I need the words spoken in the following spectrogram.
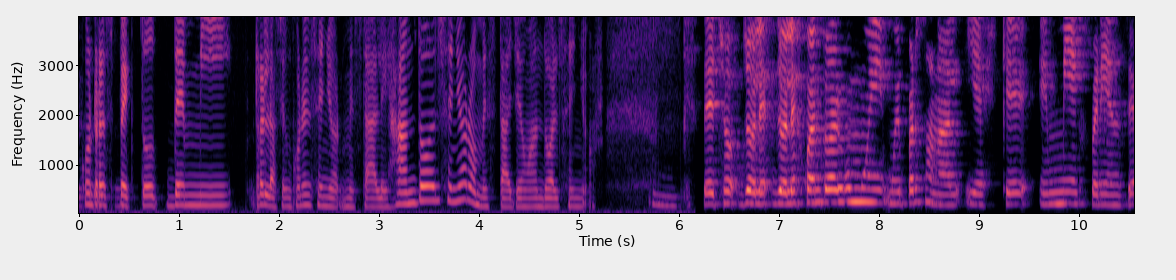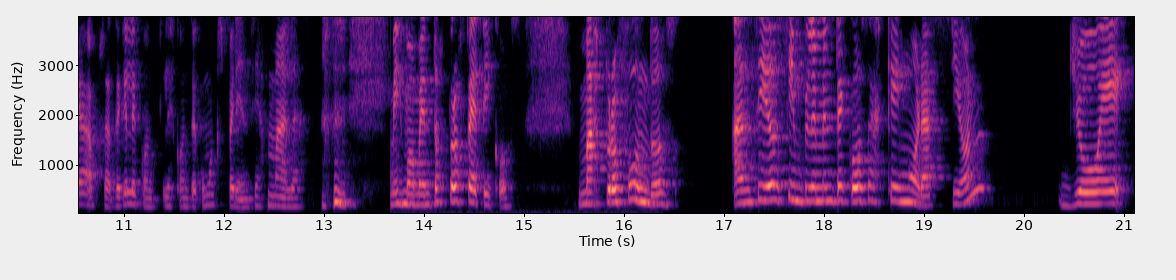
con respecto de mi relación con el Señor. ¿Me está alejando del Señor o me está llevando al Señor? Mm. De hecho, yo, yo les cuento algo muy, muy personal y es que en mi experiencia, a pesar de que les, les conté como experiencias malas, mis momentos proféticos más profundos han sido simplemente cosas que en oración yo he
